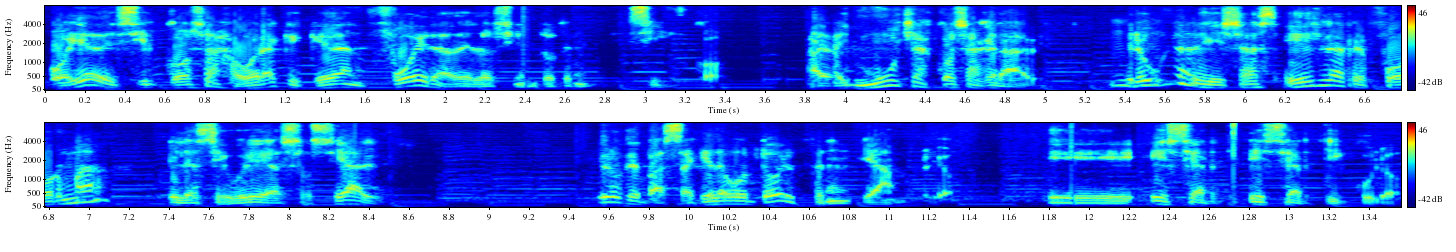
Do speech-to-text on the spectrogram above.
voy a decir cosas ahora que quedan fuera de los 135. Hay muchas cosas graves, pero una de ellas es la reforma de la seguridad social. ¿Qué es lo que pasa? Que la votó el Frente Amplio, eh, ese, ese artículo,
